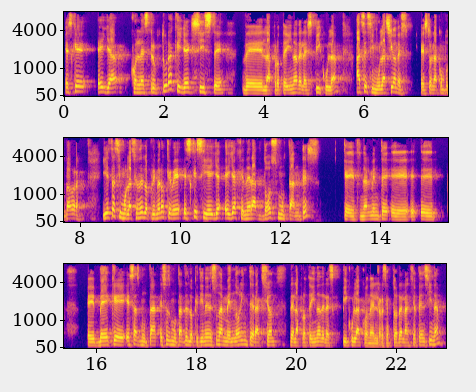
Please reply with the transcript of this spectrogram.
Es que ella, con la estructura que ya existe de la proteína de la espícula, hace simulaciones esto en la computadora. Y estas simulaciones lo primero que ve es que si ella, ella genera dos mutantes, que finalmente eh, eh, eh, ve que esas, esas mutantes lo que tienen es una menor interacción de la proteína de la espícula con el receptor de la angiotensina,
